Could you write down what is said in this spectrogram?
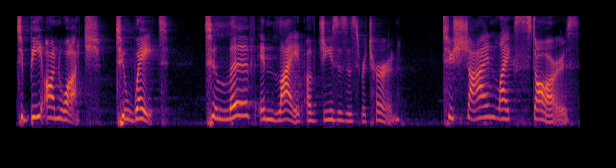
to be on watch, to wait, to live in light of Jesus' return, to shine like stars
